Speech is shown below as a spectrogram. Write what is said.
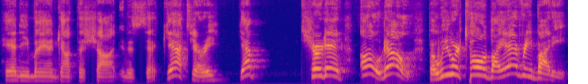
Handyman got the shot and is sick. Yeah, Terry. Yep. Sure did. Oh, no. But we were told by everybody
